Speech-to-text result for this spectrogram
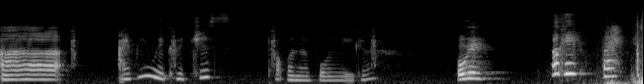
Uh, I mean we could just talk on the phone later. Okay. Okay, bye.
